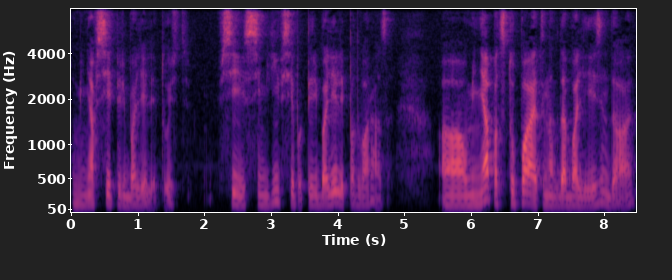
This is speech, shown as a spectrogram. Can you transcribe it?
у меня все переболели, то есть все из семьи, все переболели по два раза. А у меня подступает иногда болезнь, да,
